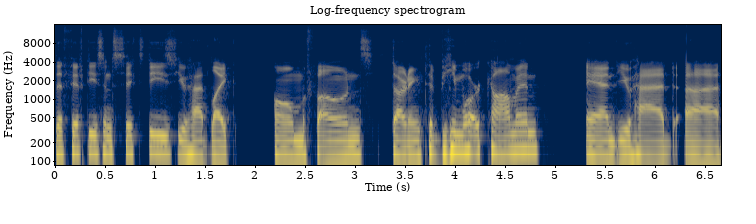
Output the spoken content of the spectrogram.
the 50s and 60s. You had like home phones starting to be more common, and you had uh,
